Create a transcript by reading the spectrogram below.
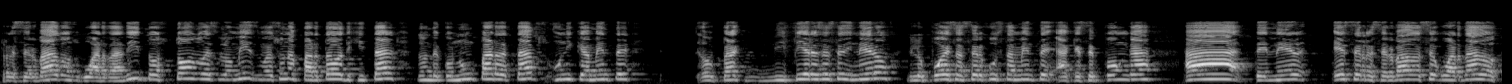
reservados, guardaditos, todo es lo mismo, es un apartado digital donde con un par de tabs únicamente difieres este dinero y lo puedes hacer justamente a que se ponga a tener ese reservado, ese guardado,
